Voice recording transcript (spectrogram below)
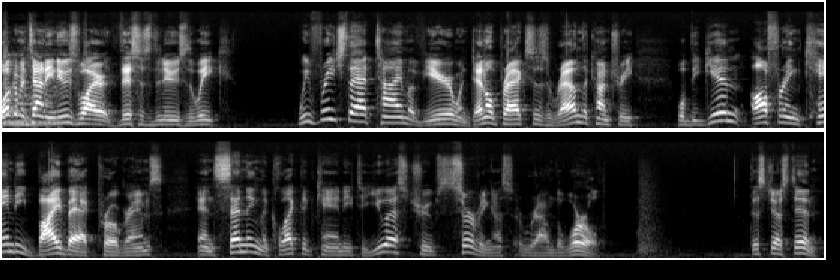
Welcome to Townie Newswire. This is the news of the week. We've reached that time of year when dental practices around the country will begin offering candy buyback programs and sending the collected candy to U.S. troops serving us around the world. This just in.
